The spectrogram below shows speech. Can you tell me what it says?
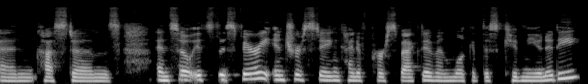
and customs. And so it's this very interesting kind of perspective perspective and look at this community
